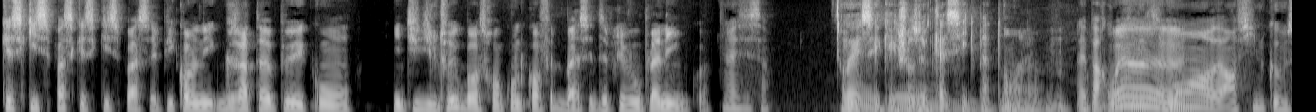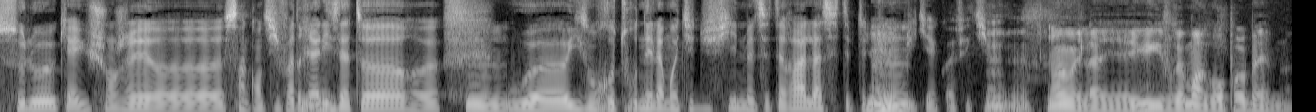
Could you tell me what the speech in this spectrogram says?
Qu'est-ce qui se passe, qu'est-ce qui se passe? Et puis quand on y gratte un peu et qu'on étudie le truc, bah, on se rend compte qu'en fait, bah, c'était prévu au planning, quoi. Ouais, c'est ça. Ouais, c'est quelque chose de euh, classique maintenant. ouais. Mais par Ouais, contre, ouais, effectivement, euh, un film comme Solo qui a eu changé euh, 56 fois de réalisateur, euh, Mm. où euh, ils ont retourné la moitié du film, etc. Là, c'était peut-être plus Mhm. compliqué, quoi, effectivement. Mm. Ouais, ouais, là, il y a eu vraiment un gros problème. là.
